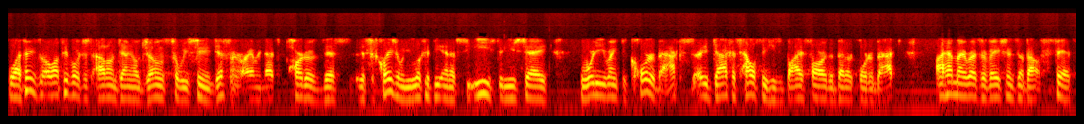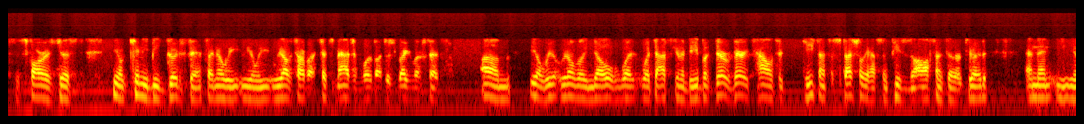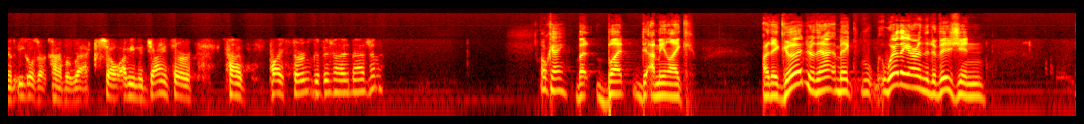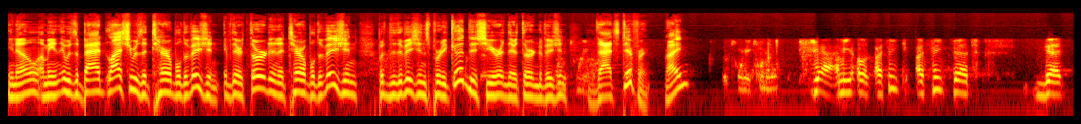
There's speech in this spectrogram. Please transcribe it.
Well, I think a lot of people are just out on Daniel Jones till we see any different, right? I mean, that's part of this this equation. When you look at the NFC East and you say, where do you rank the quarterbacks? Dak is healthy, he's by far the better quarterback. I have my reservations about Fitz as far as just, you know, can he be good Fitz? I know we, you know, we, we always talk about Fitzmagic. What about just regular Fitz? Um, you know, we, we don't really know what, what that's going to be, but they're very talented defense, especially have some pieces of offense that are good. And then, you know, the Eagles are kind of a wreck. So, I mean, the Giants are kind of probably third division, I'd imagine. Okay, but but I mean, like, are they good or they not? Like, where they are in the division, you know, I mean, it was a bad last year was a terrible division. If they're third in a terrible division, but the division's pretty good this year and they're third in division, that's different, right? Yeah, I mean, look, I think I think that that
